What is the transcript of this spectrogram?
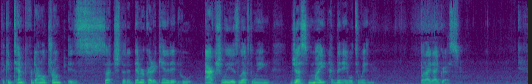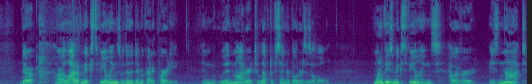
the contempt for Donald Trump is such that a Democratic candidate who actually is left wing just might have been able to win. But I digress. There are a lot of mixed feelings within the Democratic Party and within moderate to left of center voters as a whole. One of these mixed feelings, however, is not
